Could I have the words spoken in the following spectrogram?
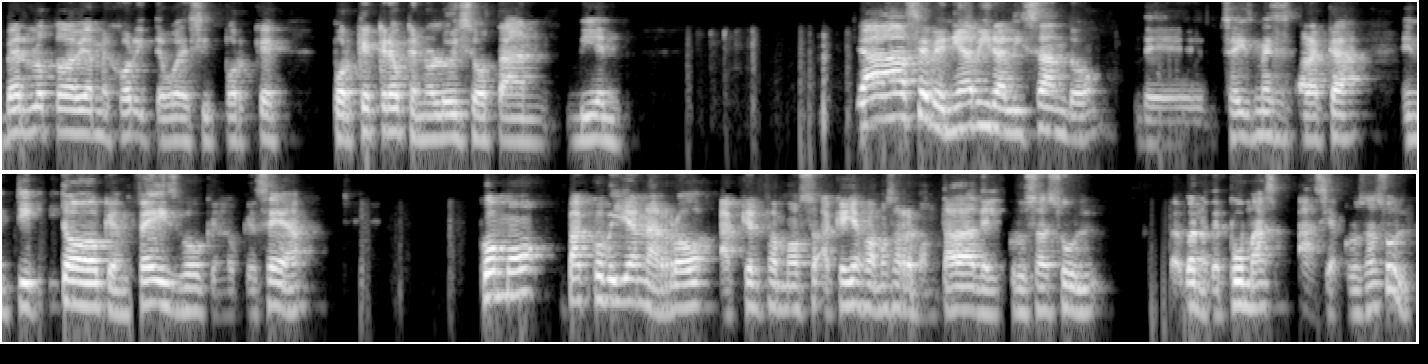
verlo todavía mejor y te voy a decir por qué. ¿Por qué creo que no lo hizo tan bien? ya se venía viralizando de seis meses para acá en TikTok, en Facebook, en lo que sea, cómo Paco Villa narró aquel famoso, aquella famosa remontada del Cruz Azul, bueno, de Pumas hacia Cruz Azul.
